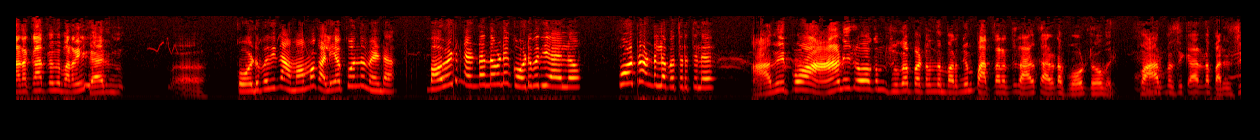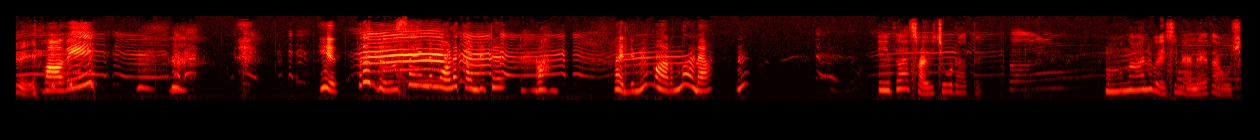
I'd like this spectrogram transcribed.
നടക്കാത്തെന്ന് പറയുകയായിരുന്നു. കോടിപതിന് അമ്മാമ്മ കളിയാക്കൊന്നും വേണ്ട. ബാവേട്ടൻ രണ്ടാം തവണ കോടിപതി ആയല്ലോ ഫോട്ടോ ഉണ്ടല്ലോ പത്രത്തിൽ. അതിപ്പോ ആണി രോഗം സുഖപ്പെട്ടെന്നും പറഞ്ഞും പത്രത്തിൽ ആൾക്കാരുടെ ഫോട്ടോ വരും. ഫാർമസിക്കാരുടെ പരസ്യം ഭാവി. എത്ര ദിവസം എന്റെ മോളെ കണ്ടിട്ട്? വല്യമ്മ മറന്നോടാ? ഇതാ സഹിച്ചുകൂടാത്ത. മൂന്നാൽ വയസ്സിന് ഇളയതാ ഉഷ.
